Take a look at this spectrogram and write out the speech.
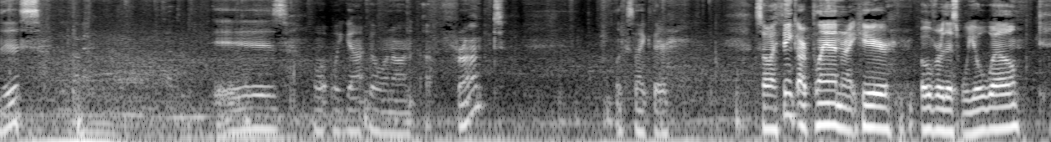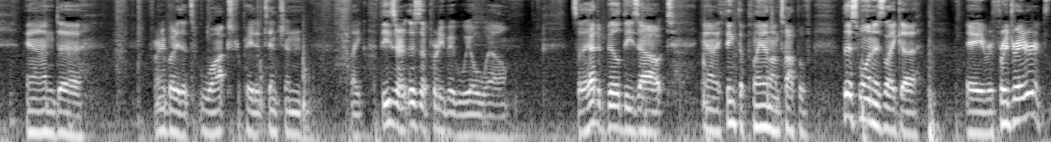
this is what we got going on up front. Looks like they're, so I think our plan right here over this wheel well and uh, for anybody that's watched or paid attention, like these are, this is a pretty big wheel well. So they had to build these out, and I think the plan on top of this one is like a a refrigerator. It's,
